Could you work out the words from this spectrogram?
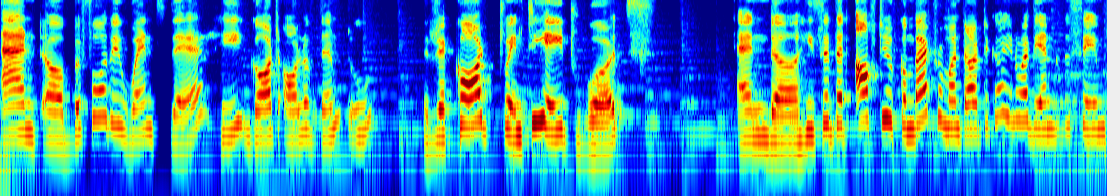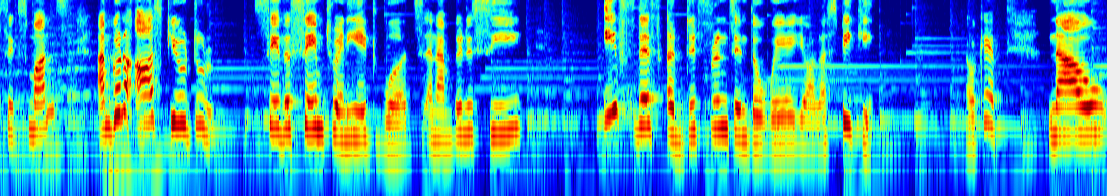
And uh, before they went there, he got all of them to record 28 words. And uh, he said that after you come back from Antarctica, you know, at the end of the same six months, I'm going to ask you to say the same 28 words and I'm going to see if there's a difference in the way y'all are speaking. Okay. Now,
